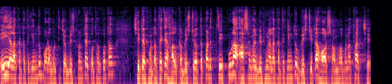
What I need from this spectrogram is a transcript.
এই এলাকাটাতে কিন্তু পরবর্তী চব্বিশ ঘন্টায় কোথাও কোথাও ছিটে ফোঁটা থেকে হালকা বৃষ্টি হতে পারে। ত্রিপুরা, আসামের বিভিন্ন এলাকাতে কিন্তু বৃষ্টিটা হওয়ার সম্ভাবনা থাকছে।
